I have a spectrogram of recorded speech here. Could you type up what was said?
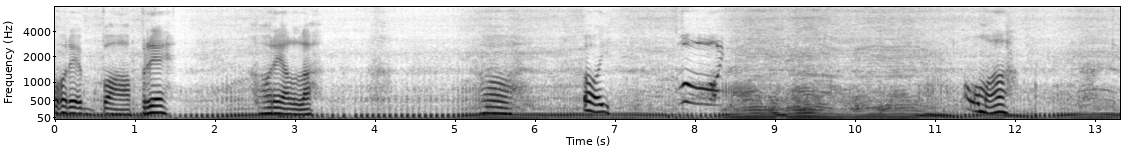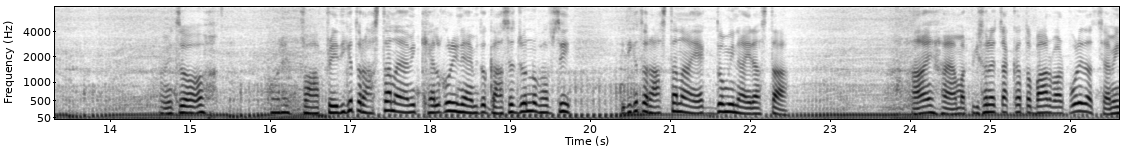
ওরে বাপরে, ওরে আল্লাহ। ওই ও মা, আমি তো, ওরে বাপরে, এদিকে তো রাস্তা নাই, আমি খেয়াল করি না আমি তো গাছের জন্য ভাবছি এদিকে তো রাস্তা নাই একদমই নাই রাস্তা। হায় হ্যাঁ আমার পিছনের চাক্কা তো বারবার পড়ে যাচ্ছে, আমি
